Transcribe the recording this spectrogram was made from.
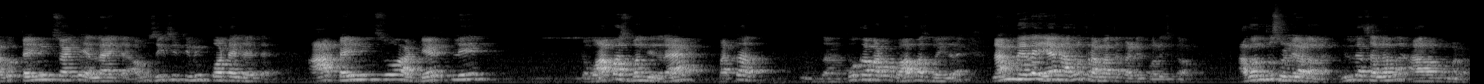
ಅದು ಟೈಮಿಂಗ್ಸ್ ಐತೆ ಎಲ್ಲ ಐತೆ ಅವ್ರು C C T V footage ಐತೆ. ಆ ಟೈಮಿಂಗ್ಸು ಆ ಡೇಟ್ಲಿ ವಾಪಸ್ ಬಂದಿದ್ರೆ, ಭತ್ತ ತೂಕ ಮಾಡ್ಬಿಟ್ಟು ವಾಪಸ್ ಬಂದಿದ್ರೆ ನಮ್ಮ ಮೇಲೆ ಏನಾದರೂ ಕ್ರಮ ತಗೊಳ್ಳಿ ಪೊಲೀಸ್ನವ್ರು. ಅದೊಂದು ಸುಳ್ಳು ಹೇಳೋರೆ ಇಲ್ಲ ಸಲ್ಲದ ಆರಂಭ ಮಾಡೋರು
